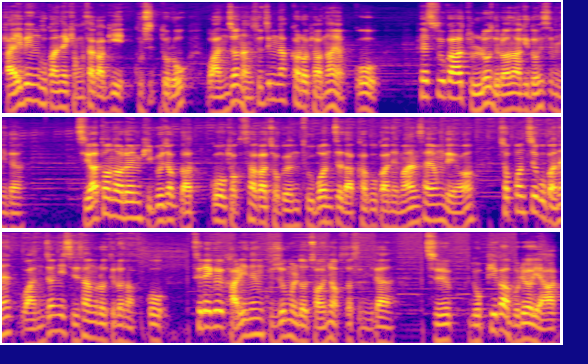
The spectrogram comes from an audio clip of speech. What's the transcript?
다이빙 구간의 경사각이 90도로 완전한 수직 낙하로 변하였고 횟수가 둘로 늘어나기도 했습니다. 지하 터널은 비교적 낮고 격차가 적은 두 번째 낙하 구간에만 사용되어 첫 번째 구간은 완전히 지상으로 드러났고 트랙을 가리는 구조물도 전혀 없었습니다. 즉 높이가 무려 약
